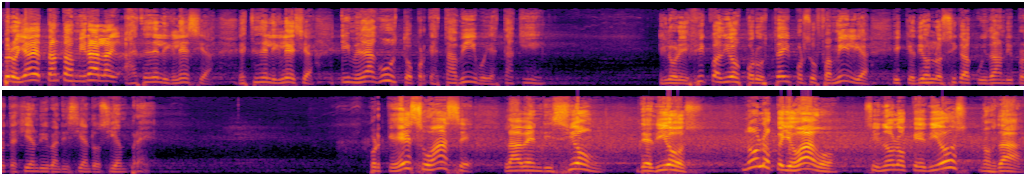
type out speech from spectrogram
Pero ya de tantas miradas, ah, este es de la iglesia, este es de la iglesia. Y me da gusto porque está vivo y está aquí. Y glorifico a Dios por usted y por su familia y que Dios lo siga cuidando y protegiendo y bendiciendo siempre. Porque eso hace la bendición de Dios. No lo que yo hago, sino lo que Dios nos da.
